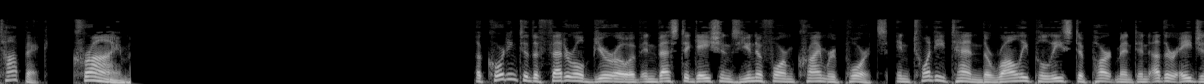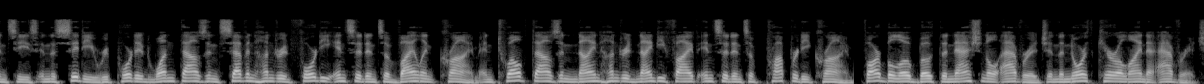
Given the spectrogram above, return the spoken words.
Topic: Crime. According to the Federal Bureau of Investigation's Uniform Crime Reports, in 2010 the Raleigh Police Department and other agencies in the city reported 1,740 incidents of violent crime and 12,995 incidents of property crime, far below both the national average and the North Carolina average.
